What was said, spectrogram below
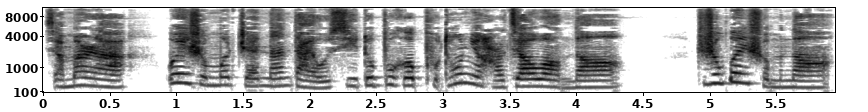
小妹儿啊。”为什么宅男打游戏都不和普通女孩交往呢？这是为什么呢？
